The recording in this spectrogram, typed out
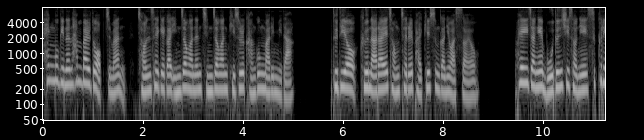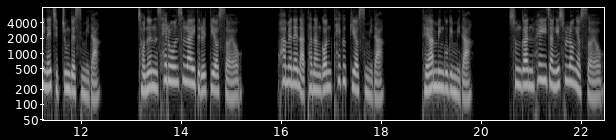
핵무기는 한 발도 없지만 전 세계가 인정하는 진정한 기술 강국 말입니다. 드디어 그 나라의 정체를 밝힐 순간이 왔어요. 회의장의 모든 시선이 스크린에 집중됐습니다. 저는 새로운 슬라이드를 띄었어요. 화면에 나타난 건 태극기였습니다. 대한민국입니다. 순간 회의장이 술렁였어요.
